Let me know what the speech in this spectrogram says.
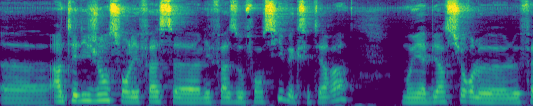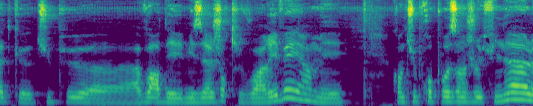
euh, intelligent sur les phases, euh, les phases offensives, etc. Bon, il y a bien sûr le, le fait que tu peux euh, avoir des mises à jour qui vont arriver, hein, mais quand tu proposes un jeu final,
